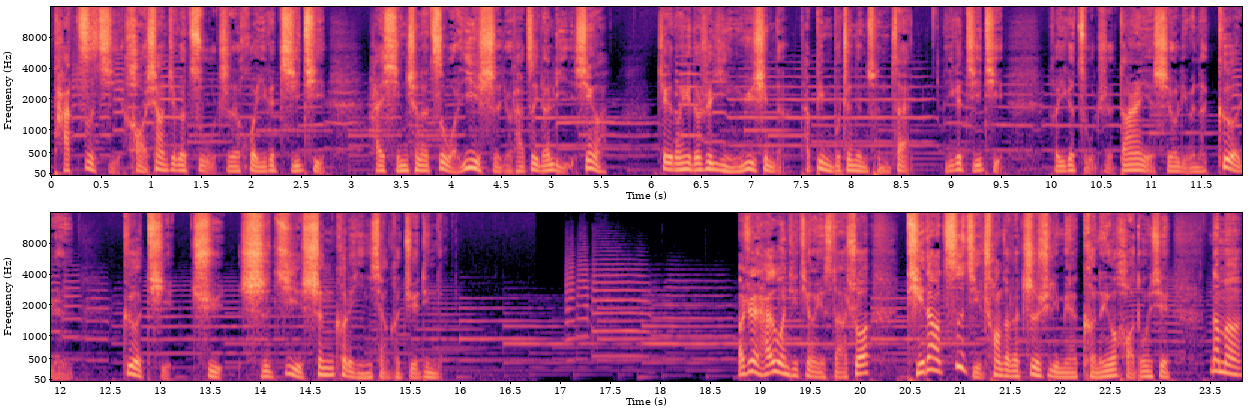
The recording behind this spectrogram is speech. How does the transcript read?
他自己，好像这个组织或一个集体还形成了自我意识，有他自己的理性啊。这个东西都是隐喻性的，它并不真正存在一个集体。和一个组织，当然也是由里面的个人、个体去实际深刻的影响和决定的。而这里还有个问题挺有意思的，说提到自己创造的秩序里面可能有好东西，那么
